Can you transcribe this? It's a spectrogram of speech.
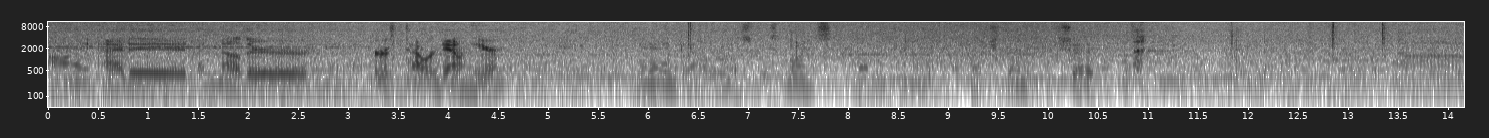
I added another earth tower down here, and uh, squeeze in one, which then should. Uh,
